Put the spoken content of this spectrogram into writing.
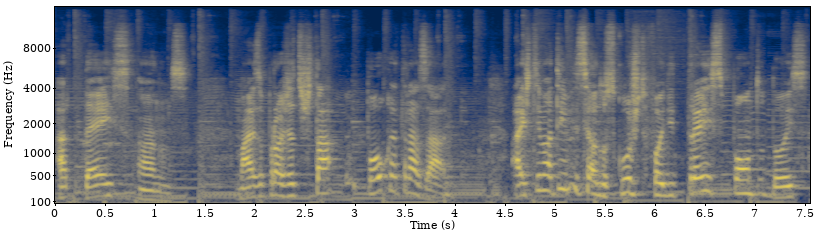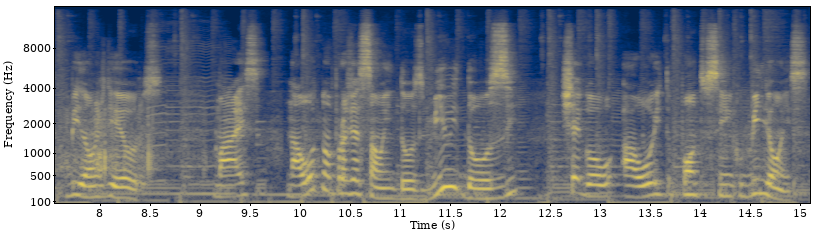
há 10 anos, mas o projeto está um pouco atrasado. A estimativa inicial dos custos foi de 3,2 bilhões de euros, mas na última projeção em 2012 chegou a 8,5 bilhões.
